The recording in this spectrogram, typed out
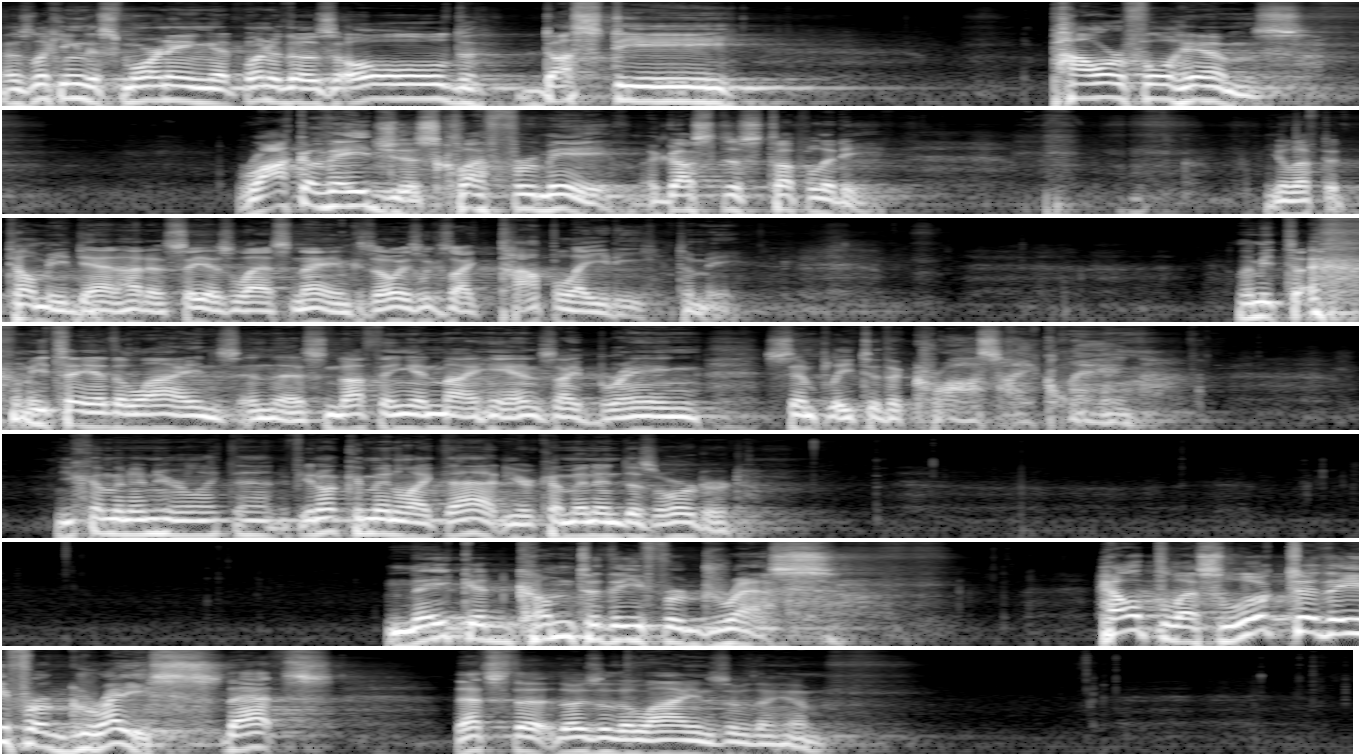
I was looking this morning at one of those old, dusty, powerful hymns Rock of Ages, cleft for me, Augustus Toplady. You'll have to tell me, Dan, how to say his last name because it always looks like Top Lady to me. Let me, t- let me tell you the lines in this. Nothing in my hands I bring, simply to the cross I cling. You coming in here like that? If you don't come in like that, you're coming in disordered. Naked, come to thee for dress. Helpless, look to thee for grace. That's, that's the, those are the lines of the hymn.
